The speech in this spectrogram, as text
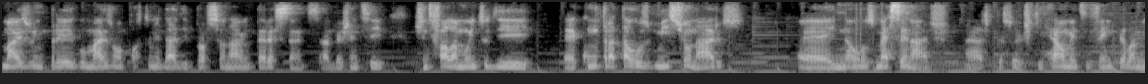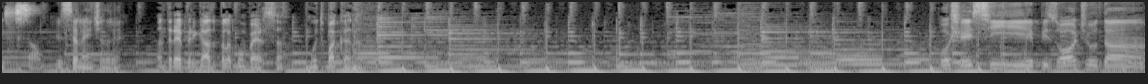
mais um emprego, mais uma oportunidade profissional interessante, sabe? A gente, a gente fala muito de é, contratar os missionários é, e não os mercenários, né? as pessoas que realmente vêm pela missão. Excelente, André. André, obrigado pela conversa, muito bacana. Poxa, esse episódio da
